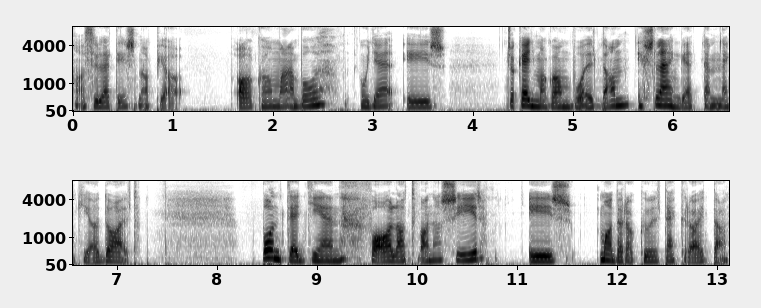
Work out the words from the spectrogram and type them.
a születésnapja alkalmából, ugye, és csak egymagam voltam, és lengettem neki a dalt. Pont egy ilyen fa alatt van a sír, és madarak ültek rajta.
